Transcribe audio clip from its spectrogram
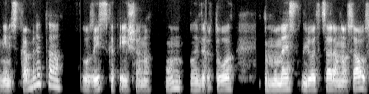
ministru kabinetā uz izskatīšanu, un līdz ar to mēs ļoti ceram no savas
